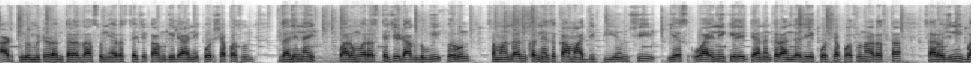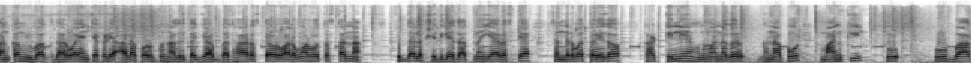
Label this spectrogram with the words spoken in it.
आठ किलोमीटर अंतराचा असून या रस्त्याचे काम गेल्या अनेक वर्षापासून झाले नाही. वारंवार रस्त्याची डागडुगी करून समाधान करण्याचं काम आधी पी एम सी एस वायने केले. त्यानंतर अंदाजे एक वर्षापासून हा रस्ता सार्वजनिक बांधकाम विभाग दारवा यांच्याकडे आला परंतु नागरिकांचे अपघात हा रस्त्यावर वारंवार होत असताना सुद्धा लक्ष दिले जात नाही. या रस्त्या संदर्भात तळेगाव घाटकिनी हनुमाननगर घनापूर मानकी हु हुबाग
